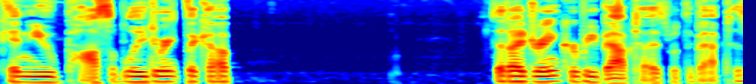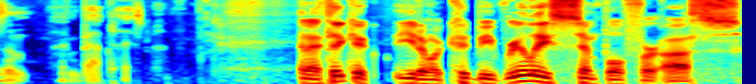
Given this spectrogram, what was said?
Can you possibly drink the cup that I drink or be baptized with the baptism I'm baptized with? And I think it, you know it could be really simple for us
